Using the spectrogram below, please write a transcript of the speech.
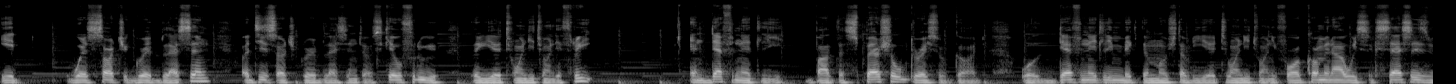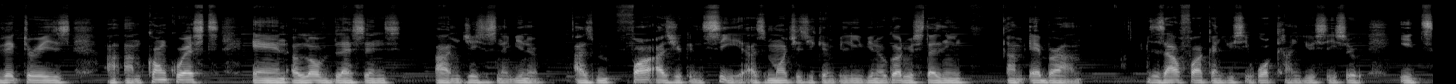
it was such a great blessing, it is such a great blessing to scale through the year 2023. And definitely, by the special grace of God, will definitely make the most of the year 2024, coming out with successes, victories, uh, um, conquests, and a lot of blessings um Jesus' name, you know, as far as you can see, as much as you can believe. You know, God was telling um Abraham, this is how far can you see? What can you see? So it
